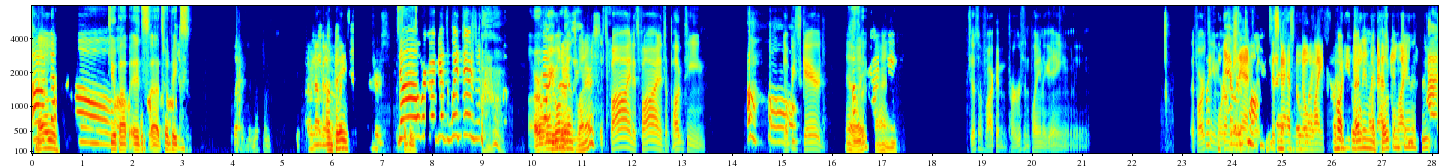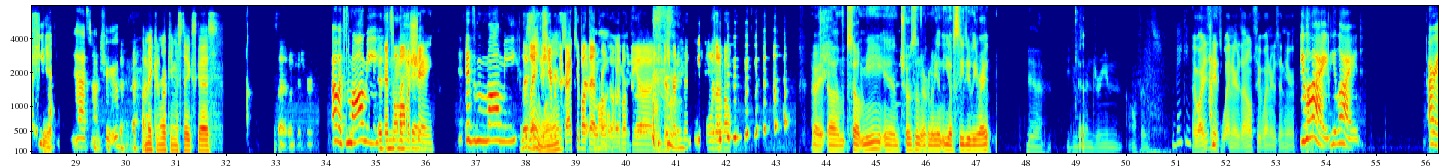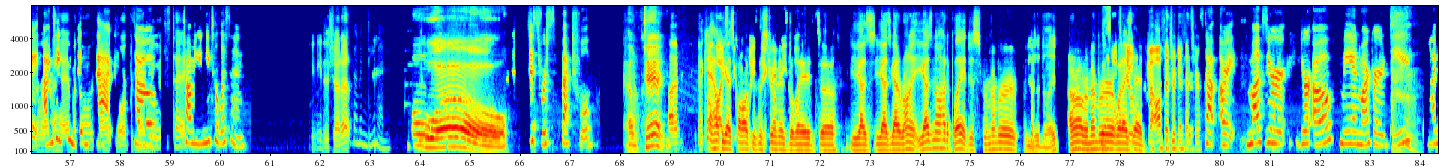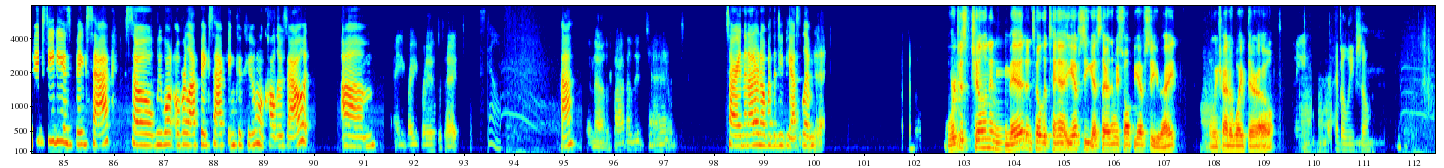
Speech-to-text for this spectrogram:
Oh No. no! Queue pop. It's uh, Twin Peaks. I mean, You not mean not Twin Winters. No, we're going against Winters. Are No. we going really? against winners? It's fine. It's fine. It's a pug team. Oh, Don't be scared. Yeah, I'm why are you Just a fucking person playing a game. If our Wait, team you works, don't understand. This guy has No no life. life. Oh, How do you I need my one that has cloak no life? enchanted? Uh, he- Shit. That's not true. I'm making rookie mistakes, guys. It's not Winters. Oh, it's mommy. It's Mama Shay. It's mommy. Listen, Lynn, did she ever winners. get back to you about that Yeah, pro- about the uh, description? What was that about? All right. Um. So me and Chosen are going to be on EFC duty, right? Yeah, you can send Dreen offense. Hey, why do you say it's winners? I don't see winners in here. He lied. He lied. All right, Around I'm taking head, Big Zach. Lord, protect me So, with his tag. Tommy, you need to listen. You need to shut up. Oh. Whoa! Disrespectful. How dare you? I, I can't I'll help buy you guys call Blade because the stream is beat him up. delayed. So you guys, you guys got to run it. You guys know how to play it. Just remember. Is it delayed? I don't know. Remember what I do, said. My offense or defense here? Stop. All right, Mugs, you're you're O. Me and Mark are D. My big CD is Big Sack, so we won't overlap Big Sack and Cocoon. We'll call those out. Um, I ain't ready for this attack. huh? Another five of the time. Sorry, and then I don't know about the DPS. Lim. We're just chilling in mid until the 10 EFC gets there, then we swap EFC, right? And we try to wipe their O. I believe so.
